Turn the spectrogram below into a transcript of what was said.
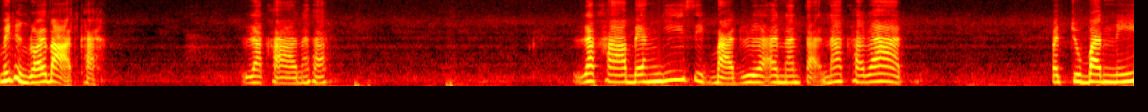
ไม่ถึงร้อยบาทค่ะ ราคานะคะ ราคาแบงค์ยี่สิบบาทเรืออนันตนาคราช ปัจจุบันนี้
